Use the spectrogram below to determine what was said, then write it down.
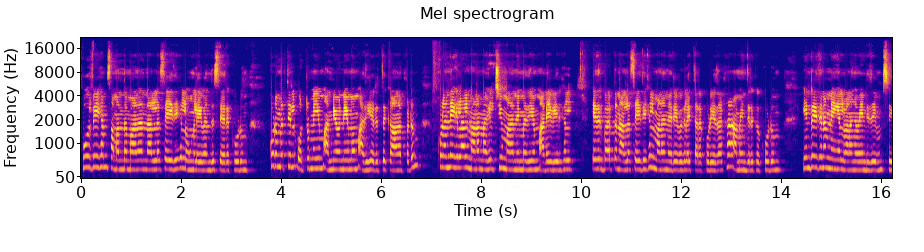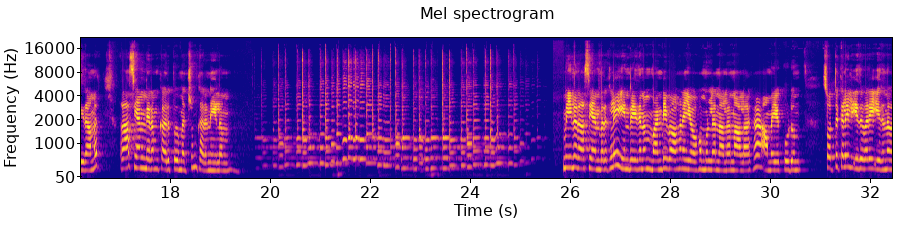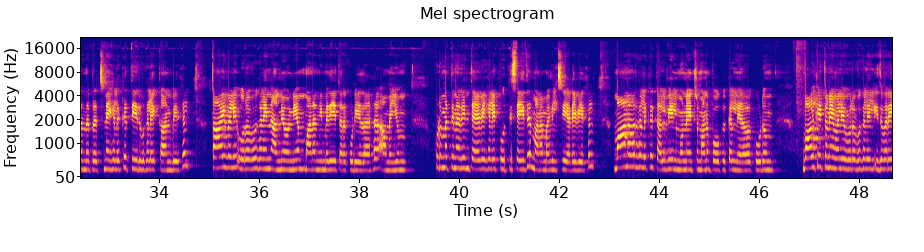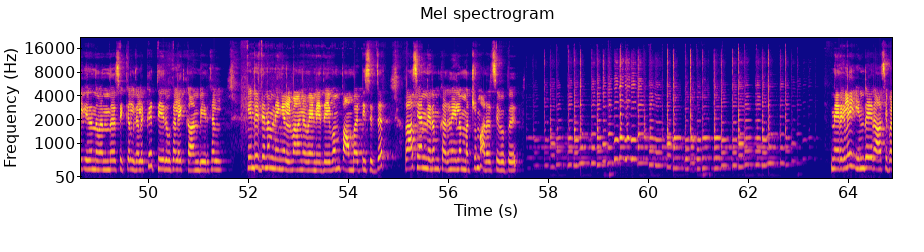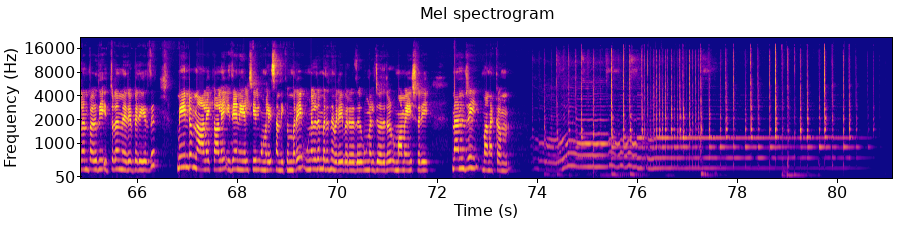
பூர்வீகம் சம்பந்தமான நல்ல செய்திகள் உங்களை வந்து சேரக்கூடும். குடும்பத்தில் ஒற்றுமையும் அந்யோன்யமும் அதிகரித்து காணப்படும். குழந்தைகளால் மன மகிழ்ச்சியும் மன நிம்மதியும் அடைவீர்கள். எதிர்பார்த்த நல்ல செய்திகள் மன நிறைவுகளை தரக்கூடியதாக அமைந்திருக்கக்கூடும். இன்றைய தினம் நீங்கள் வணங்க வேண்டிய தெய்வம் ஸ்ரீராமர். ராசியான் நிறம் கருப்பு மற்றும் கருநீலம். மீனராசி அன்பர்களே இன்றைய தினம் வண்டி வாகன யோகம் உள்ள நல்ல நாளாக அமையக்கூடும். சொத்துக்களில் இதுவரை இருந்து வந்த பிரச்சனைகளுக்கு தீர்வுகளை காண்பீர்கள். தாய் வழி உறவுகளின் அந்யோன்யம் மன நிம்மதியை தரக்கூடியதாக அமையும். குடும்பத்தினரின் தேவைகளை பூர்த்தி செய்து மன மகிழ்ச்சி அடைவீர்கள். மாணவர்களுக்கு கல்வியில் முன்னேற்றமான போக்குகள் நிலவக்கூடும். வாழ்க்கை துணை வழி உறவுகளில் இதுவரை இருந்து வந்த சிக்கல்களுக்கு தீர்வுகளை காண்பீர்கள். இன்றைய தினம் நீங்கள் வணங்க வேண்டிய தெய்வம் பாம்பாட்டி சித்தர் ராசியான் நிறம் கருநீலம் மற்றும் அடர் சிவப்பு. நேர்களே இன்றைய ராசி பலன் பகுதி இத்துடன் நிறைவேறுகிறது மீண்டும் நாளை காலை இதே நிகழ்ச்சியில் உங்களை சந்திக்கும் வரை உங்களிடமிருந்து விடைபெறுவது உங்கள் ஜோதிடர் உமா மகேஸ்வரி நன்றி வணக்கம்.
